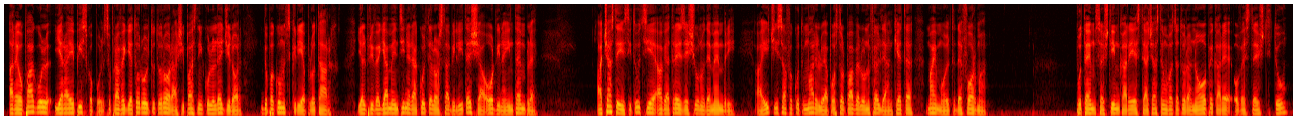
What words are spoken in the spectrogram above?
Areopagul era episcopul, supraveghetorul tuturora și pasnicul legilor, după cum scrie Plutarh. El priveghea menținerea cultelor stabilite și a ordinei în temple. Această instituție avea 31 de membri. Aici i s-a făcut Marelui Apostol Pavel un fel de anchetă, mai mult de formă. Putem să știm care este această învățătură nouă pe care o vestești tu?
